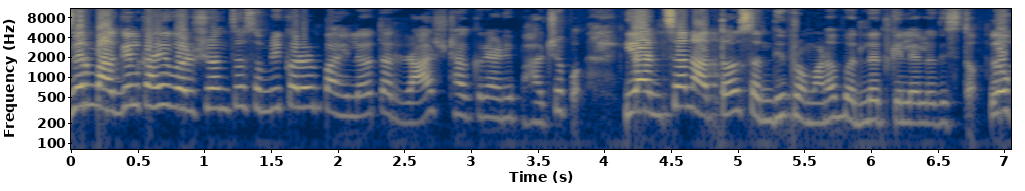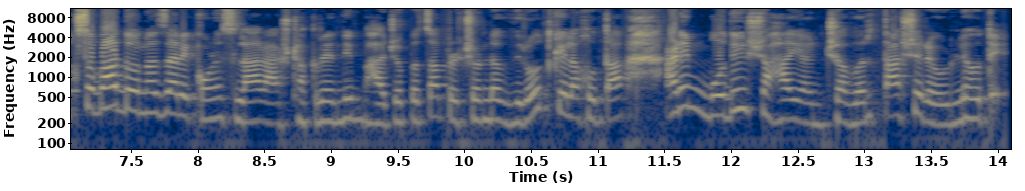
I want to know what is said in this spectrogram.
जर मागील काही वर्षांचं समीकरण पाहिलं तर राज ठाकरे आणि भाजप यांचं नातं संधीप्रमाणे बदलत गेलेलं दिसतं. लोकसभा दोन हजार एकोणीसला राज ठाकरेंनी भाजपचा प्रचंड विरोध केला होता आणि मोदी शहा यांच्यावर ताशेरे ओढले होते.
